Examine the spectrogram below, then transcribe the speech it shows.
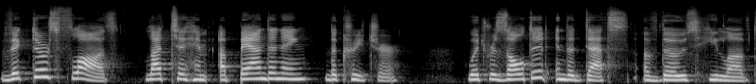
Victor's flaws led to him abandoning the creature, which resulted in the deaths of those he loved.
